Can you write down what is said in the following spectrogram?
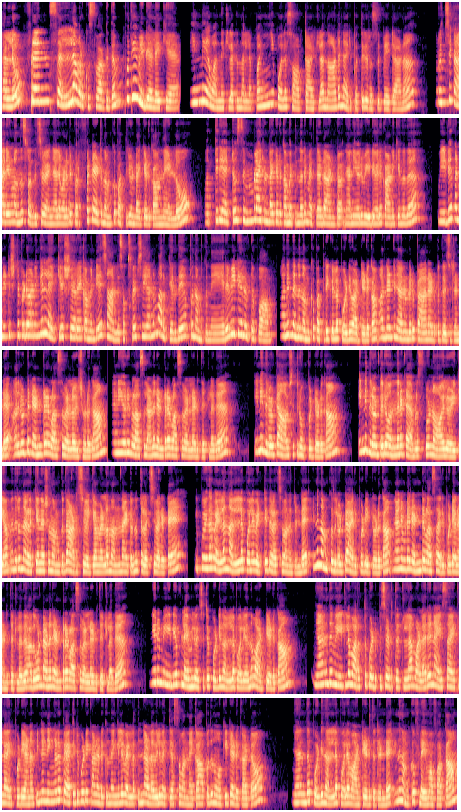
Hello friends എല്ലാവർക്കും സ്വാഗതം. പുതിയ വീഡിയോയിലേക്ക്. ഇന്ന് ഞാൻ വന്നിട്ടുള്ളത് നല്ല പഞ്ഞി പോലെ സോഫ്റ്റ് ആയിട്ടുള്ള നാടൻ അരിപ്പത്തിരി റെസിപ്പി ആയിട്ടാണ്. കുറച്ച് കാര്യങ്ങളൊന്ന് ശ്രദ്ധിച്ചു കഴിഞ്ഞാൽ വളരെ പെർഫെക്റ്റ് ആയിട്ട് നമുക്ക് പത്തിരി ഉണ്ടാക്കിയെടുക്കാവുന്നേ ഉള്ളൂ. പത്തിരി ഏറ്റവും സിമ്പിളായിട്ട് ഉണ്ടാക്കിയെടുക്കാൻ പറ്റുന്ന ഒരു മെത്തേഡാണ് കേട്ടോ ഞാൻ ഈ ഒരു വീഡിയോയിൽ കാണിക്കുന്നത്. വീഡിയോ കണ്ടിട്ട് ഇഷ്ടപ്പെടുവാണെങ്കിൽ ലൈക്ക് ചെയ്യുക ഷെയർ ചെയ്യുക കമന്റ് ചെയ്യുക ചാനൽ സബ്സ്ക്രൈബ് ചെയ്യാനും മറക്കരുത്. അപ്പോൾ നമുക്ക് നേരെ വീഡിയോയിലോട്ട് പോകാം ആദ്യം തന്നെ നമുക്ക് പത്രിക്കുള്ള പൊടി വാട്ടിയെടുക്കാം. അതിനായിട്ട് ഞാനിവിടെ ഒരു പാൻ അടുപ്പത്ത് വെച്ചിട്ടുണ്ട്. അതിലോട്ട് രണ്ടര ഗ്ലാസ് വെള്ളം ഒഴിച്ചു കൊടുക്കാം. ഞാൻ ഈ ഒരു ഗ്ലാസ്സിലാണ് രണ്ടര ഗ്ലാസ് വെള്ളം എടുത്തിട്ടുള്ളത്. ഇനി ഇതിലോട്ട് ആവശ്യത്തിന് ഉപ്പിട്ട് കൊടുക്കാം. ഇനി ഇതിലോട്ട് ഒരു ഒന്നര ടേബിൾ സ്പൂൺ ഓയിൽ ഒഴിക്കാം. എന്നിട്ട് നിളയ്ക്കാൻ ശേഷം നമുക്കിത് അടച്ചു വയ്ക്കാം വെള്ളം നന്നായിട്ടൊന്ന് തിളച്ച് വരട്ടെ. ഇപ്പോൾ ഇതാ വെള്ളം നല്ലപോലെ വെട്ടി തിളച്ച് വന്നിട്ടുണ്ട്. ഇനി നമുക്കിതിലോട്ട് അരിപ്പൊടി ഇട്ട് കൊടുക്കാം. ഞാനിവിടെ രണ്ട് ഗ്ലാസ് അരിപ്പൊടിയാണ് എടുത്തിട്ടുള്ളത്. അതുകൊണ്ടാണ് രണ്ടര ഗ്ലാസ് വെള്ളം എടുത്തിട്ടുള്ളത്. ഇനി ഒരു മീഡിയം ഫ്ലെയിമിൽ വെച്ചിട്ട് പൊടി നല്ലപോലെ ഒന്ന് വാട്ടിയെടുക്കാം. ഞാനിത് വീട്ടിൽ വറുത്ത് പൊടിപ്പിച്ചെടുത്തിട്ടുള്ള വളരെ നൈസായിട്ടുള്ള അരിപ്പൊടിയാണ്. പിന്നെ നിങ്ങൾ പാക്കറ്റ് പൊടിക്കാണ് എടുക്കുന്നതെങ്കിൽ വെള്ളത്തിന്റെ അളവിൽ വ്യത്യാസം വന്നേക്കാം. അപ്പോൾ ഇത് നോക്കിയിട്ട് എടുക്കാം കേട്ടോ. ഞാനിത് പൊടി നല്ലപോലെ വാട്ടിയെടുത്തിട്ടുണ്ട്. ഇനി നമുക്ക് ഫ്ലെയിം ഓഫ് ആക്കാം.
